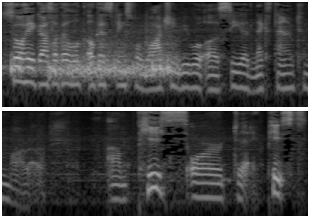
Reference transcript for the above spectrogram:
So hey guys, I'll, I'll guess thanks for watching. We will uh, see you next time tomorrow. Um, peace or today. Peace.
